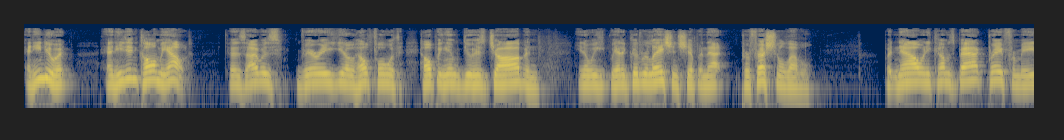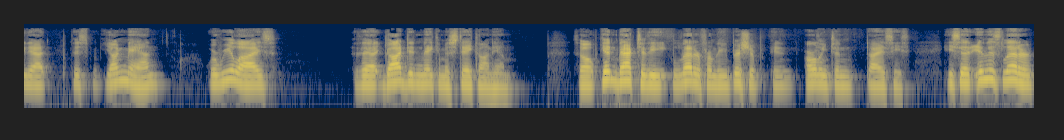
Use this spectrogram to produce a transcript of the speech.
and he knew it, and he didn't call me out because I was very, you know, helpful with helping him do his job, and you know, we we had a good relationship in that professional level. But now, when he comes back, pray for me that this young man will realize that God didn't make a mistake on him. So, getting back to the letter from the bishop in Arlington Diocese, he said in this letter,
